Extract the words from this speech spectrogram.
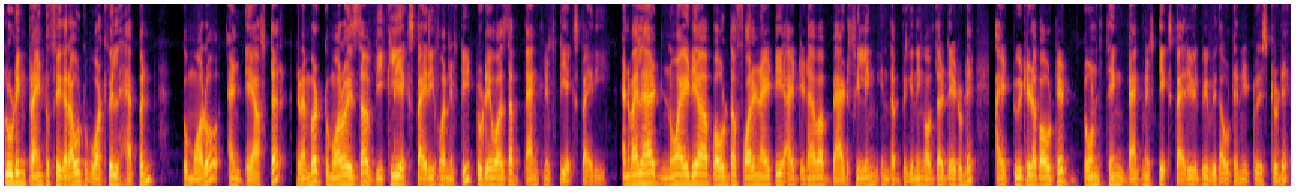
including trying to figure out what will happen tomorrow and day after. Remember, tomorrow is the weekly expiry for Nifty. Today was the bank Nifty expiry. And while I had no idea about the in IT, I did have a bad feeling in the beginning of the day today. I tweeted about it. Don't think bank Nifty expiry will be without any twist today.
